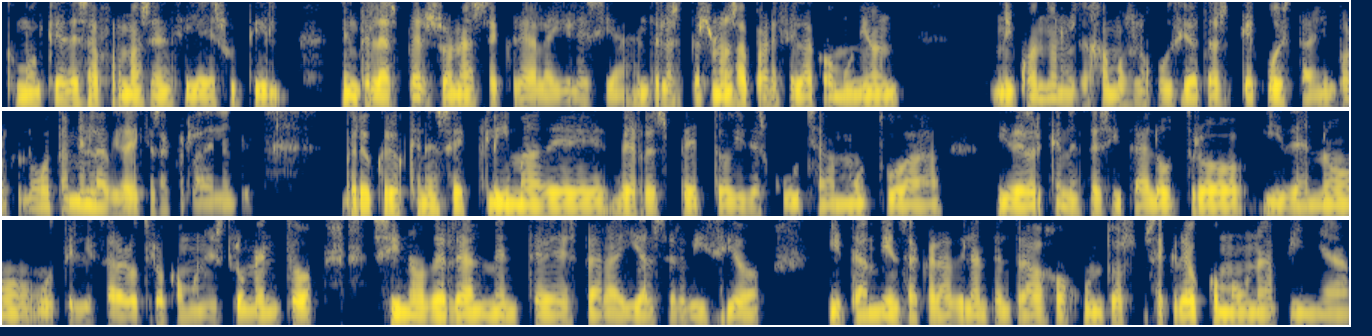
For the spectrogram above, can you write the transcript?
Como que de esa forma sencilla y sutil, entre las personas se crea la iglesia, entre las personas aparece la comunión y cuando nos dejamos el juicio atrás, que cuesta, ¿eh? porque luego también la vida hay que sacarla adelante, pero creo que en ese clima de, de respeto y de escucha mutua y de ver qué necesita el otro y de no utilizar al otro como un instrumento, sino de realmente estar ahí al servicio y también sacar adelante el trabajo juntos, se creó como una piña.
